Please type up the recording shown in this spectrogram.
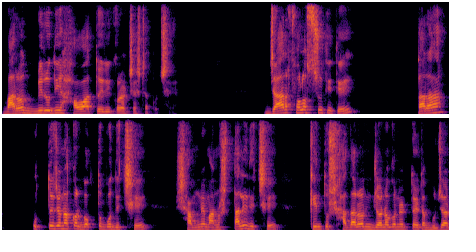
ভারত বিরোধী হাওয়া তৈরি করার চেষ্টা করছে। যার ফলশ্রুতিতে তারা উত্তেজনাকর বক্তব্য দিচ্ছে, সামনে মানুষ তালি দিচ্ছে, কিন্তু সাধারণ জনগণের তো এটা বোঝার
